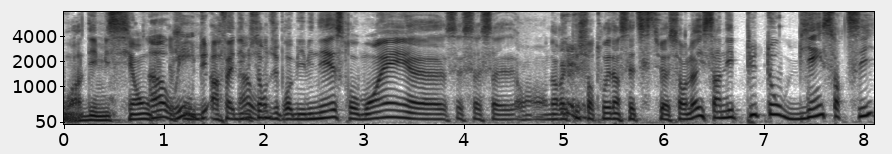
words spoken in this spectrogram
ou en démission. Ah oui. enfin, démission ah du premier ministre au moins. on aurait pu se retrouver dans cette situation-là. Il s'en est plutôt bien sorti.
